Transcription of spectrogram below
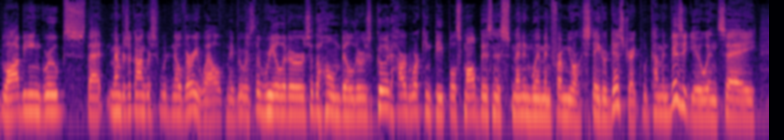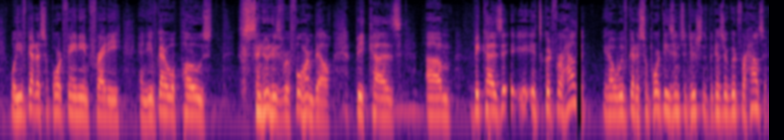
lobbying groups that members of Congress would know very well. Maybe it was the realtors or the home builders, good, hardworking people, small business men and women from your state or district would come and visit you and say, well, you've got to support Fannie and Freddie and you've got to oppose Sununu's reform bill because, um, because it's good for housing. You know, we've got to support these institutions because they're good for housing.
